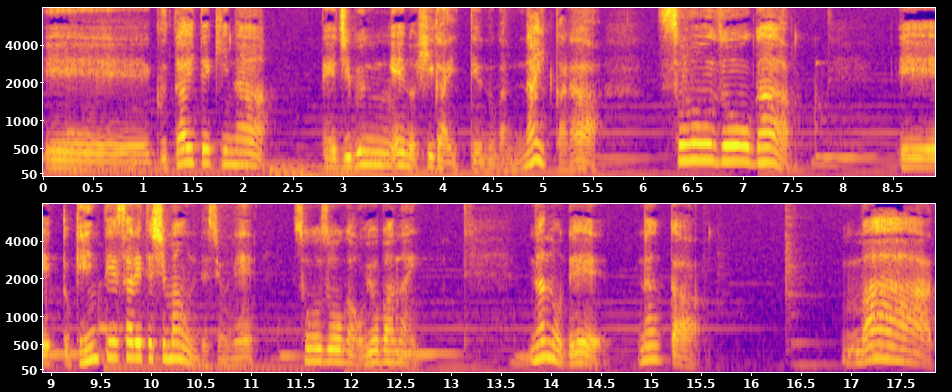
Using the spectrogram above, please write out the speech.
えー、具体的な、えー、自分への被害っていうのがないから想像が、えー、っと限定されてしまうんですよね。想像が及ばない。なのでなんかまあっ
